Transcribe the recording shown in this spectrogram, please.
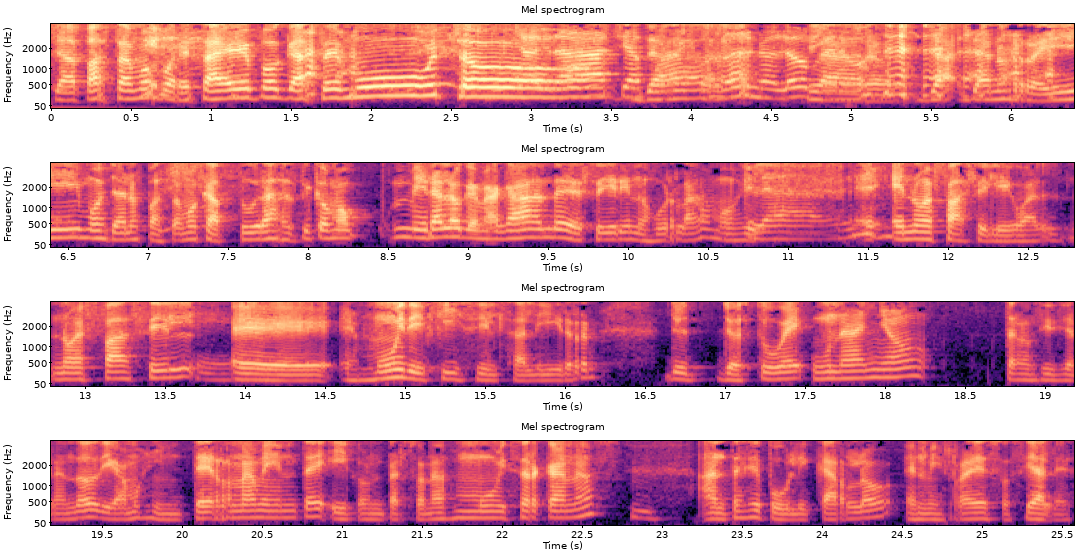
Ya pasamos por esa época hace mucho. Muchas gracias por recordárnoslo, claro, pero- ya, ya nos reímos, ya nos pasamos capturas, así como, mira lo que me acaban de decir y nos burlamos. y- Claro. Eh, eh, no es fácil igual, no es fácil, Sí. eh, es muy difícil salir. Yo, yo estuve un año transicionando, digamos, internamente y con personas muy cercanas Mm. antes de publicarlo en mis redes sociales.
